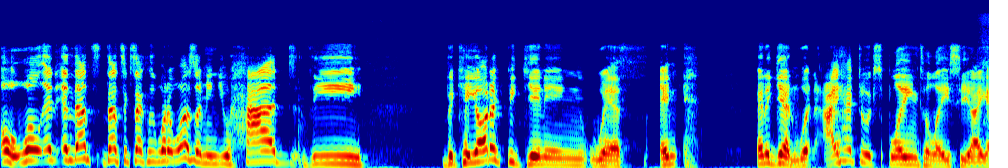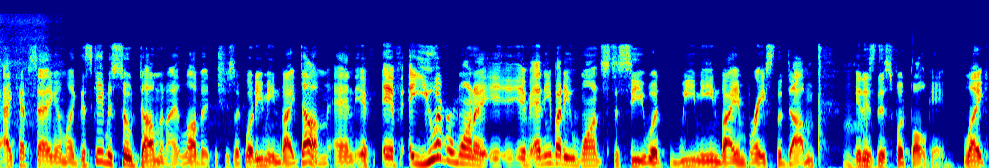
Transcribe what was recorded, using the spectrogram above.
Oh well, and, and that's that's exactly what it was. I mean, you had the the chaotic beginning with and and again, what I had to explain to Lacey, I, I kept saying, I'm like, this game is so dumb, and I love it. And she's like, What do you mean by dumb? And if if you ever want to, if anybody wants to see what we mean by embrace the dumb, mm-hmm. it is this football game. Like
